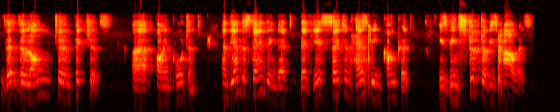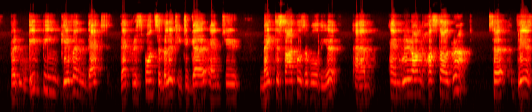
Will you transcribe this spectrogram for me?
the, the long term pictures uh, are important. And the understanding that, that, yes, Satan has been conquered, he's been stripped of his powers, but we've been given that, that responsibility to go and to make disciples of all the earth. Um, and we're on hostile ground. So there's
